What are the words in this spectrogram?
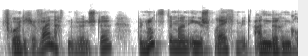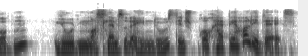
fröhliche Weihnachten wünschte, benutzte man in Gesprächen mit anderen Gruppen, Juden, Moslems oder Hindus, den Spruch Happy Holidays.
